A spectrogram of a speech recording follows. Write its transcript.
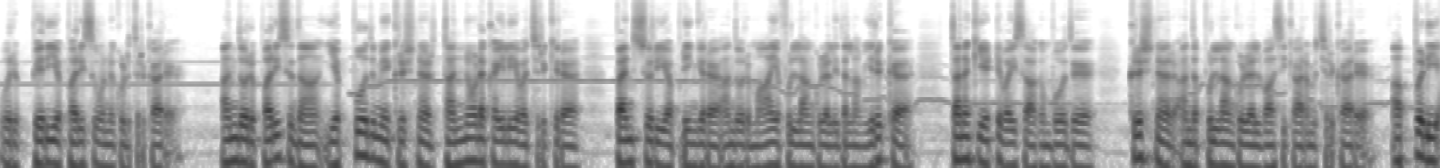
ஒரு பெரிய பரிசு ஒன்று கொடுத்துருக்காரு. அந்த ஒரு பரிசு தான் எப்போதுமே கிருஷ்ணர் தன்னோட கையிலேயே வச்சிருக்கிற பன்சுரி அப்படிங்கிற அந்த ஒரு மாய புல்லாங்குழல் இதெல்லாம் இருக்க தனக்கு எட்டு வயசு ஆகும்போது கிருஷ்ணர் அந்த புல்லாங்குழல் வாசிக்க ஆரம்பிச்சிருக்காரு. அப்படி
